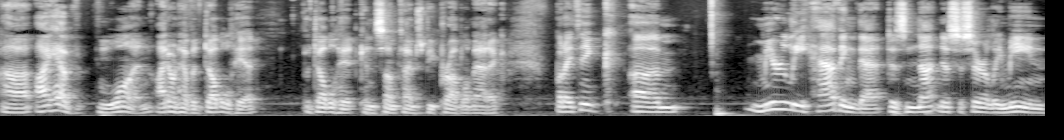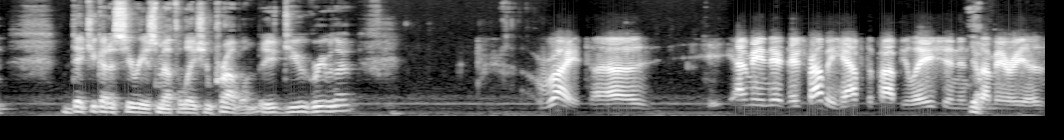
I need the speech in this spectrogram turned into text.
Uh, I have one. I don't have a double hit. A double hit can sometimes be problematic, but I think um, merely having that does not necessarily mean that you got a serious methylation problem. Do you agree with that? Right. Uh, I mean, there, there's probably half the population in yep. some areas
